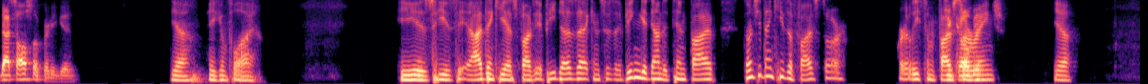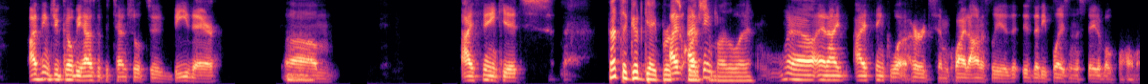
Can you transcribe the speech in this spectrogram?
That's also pretty good. Yeah, he can fly. He is, he's, I think he has five. If he does that consistent, if he can get down to 10 5, don't you think he's a five star or at least some five star range? Yeah. I think Jacoby has the potential to be there. Mhm. Um, I think it's That's a good Gabe Brooks I- I question, think- by the way. well, and I I think what hurts him, quite honestly, is- that he plays in the state of Oklahoma.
